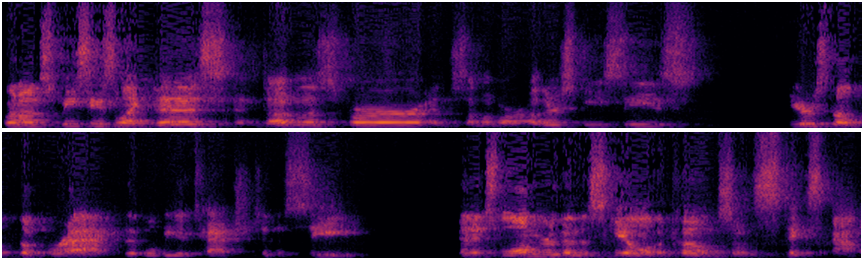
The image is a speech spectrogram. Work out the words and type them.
But on species like this and Douglas fir and some of our other species, here's the, the bract that will be attached to the seed and it's longer than the scale of the cone, so it sticks out.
